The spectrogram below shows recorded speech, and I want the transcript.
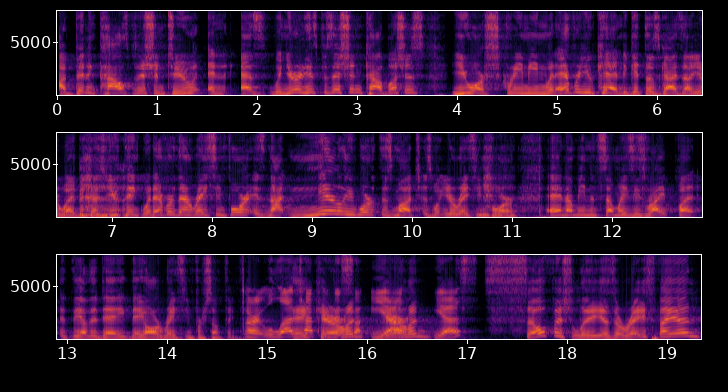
I've been in Kyle's position too, and as when you're in his position, Kyle Busch's, you are screaming whatever you can to get those guys out of your way because you think whatever they're racing for is not nearly worth as much as what you're racing for. and I mean, in some ways he's right, but at the other day, they are racing for something. All right, well, let's Hey, have Carolyn, to decide. Yeah. Carolyn? Yes. Selfishly, as a race fan,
